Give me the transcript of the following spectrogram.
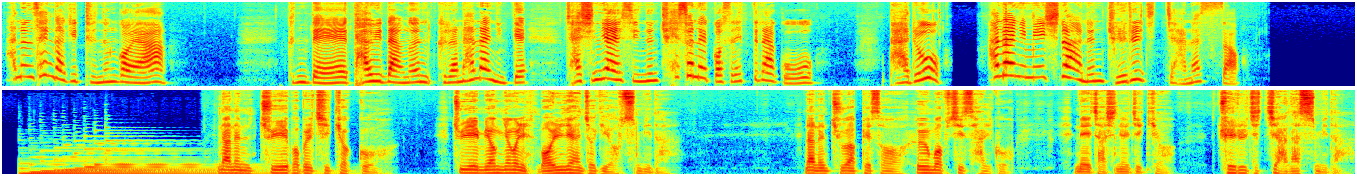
하는 생각이 드는 거야. 근데 다윗 왕은 그런 하나님께 자신이 할 수 있는 최선의 것을 했더라고. 바로 하나님이 싫어하는 죄를 짓지 않았어. 나는 주의 법을 지켰고 주의 명령을 멀리한 적이 없습니다. 나는 주 앞에서 흠 없이 살고 내 자신을 지켜 죄를 짓지 않았습니다.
